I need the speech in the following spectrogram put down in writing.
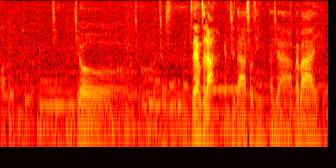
好，就就就是这样子啦。感谢大家收听，大家拜拜。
